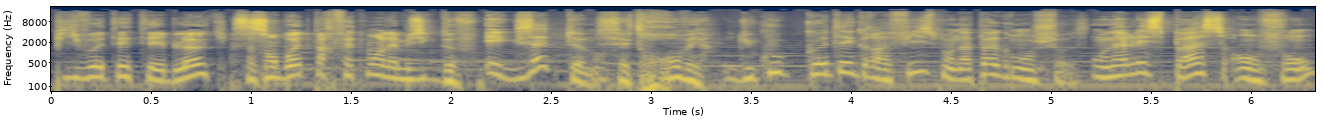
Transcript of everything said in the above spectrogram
pivoter tes blocs, ça s'emboîte parfaitement à la musique de fond. Exactement. C'est trop bien. Du coup, côté graphisme, on n'a pas grand chose. On a l'espace en fond,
